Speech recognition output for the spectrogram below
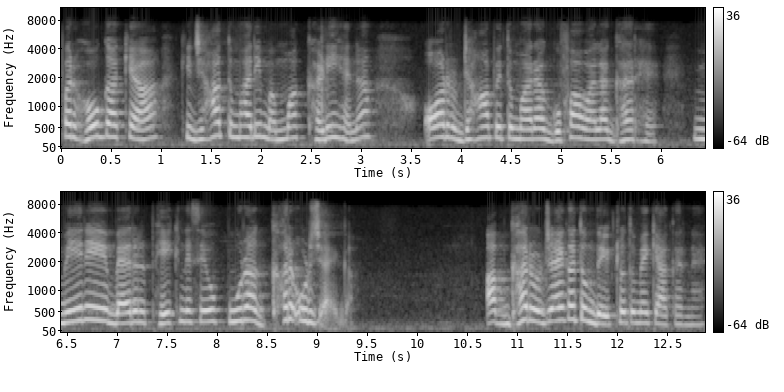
पर होगा क्या कि जहाँ तुम्हारी मम्मा खड़ी है ना, और जहाँ पे तुम्हारा गुफा वाला घर है, मेरे बैरल फेंकने से वो पूरा घर उड़ जाएगा। अब घर उड़ जाएगा, तुम देख लो तुम्हें क्या करना है।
